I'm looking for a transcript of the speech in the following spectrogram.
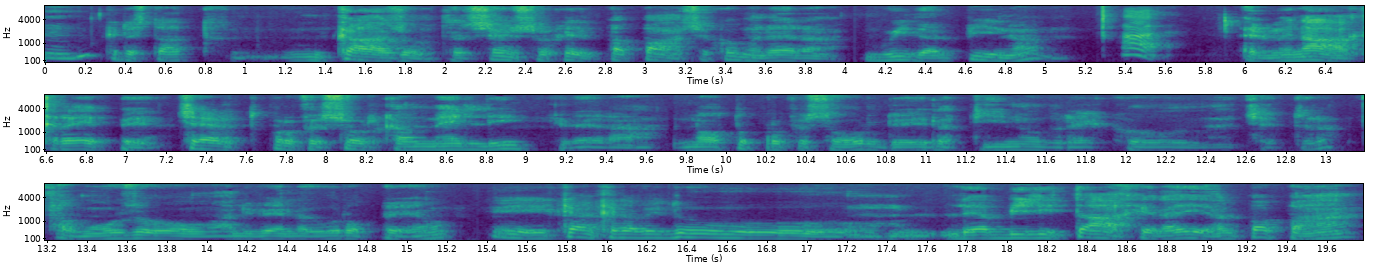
mm-hmm. che è stato un caso, nel senso che il papà, siccome era guida alpina, Elmenà crepe. Certo professor Cammelli, che era noto professore di latino, greco, eccetera, famoso a livello europeo, e che anche veduto le abilità che lei ha al papà,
